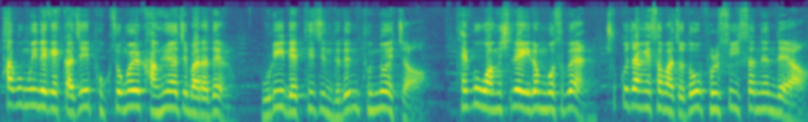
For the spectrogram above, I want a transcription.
타국민에게까지 복종을 강요하지 마라 등 우리 네티즌들은 분노했죠. 태국 왕실의 이런 모습은 축구장에서마저도 볼 수 있었는데요.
